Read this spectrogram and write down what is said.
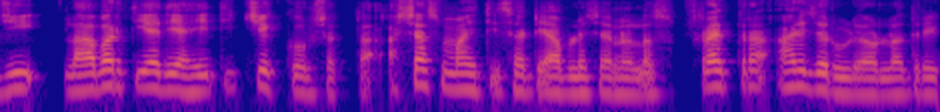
जी लाभार्थी यादी आहे ती चेक करू शकता. अशाच माहितीसाठी आपल्या चॅनलला सबस्क्राईब करा आणि जर व्हिडिओ आवडला तर एक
